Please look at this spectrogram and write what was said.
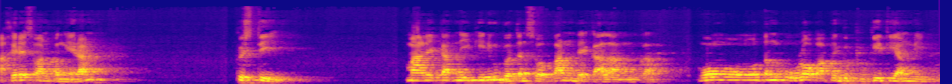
Akhirnya sowan pangeran Gusti, malaikat niki niku mboten sopan mbek kalam muka. Wong wonten kula pape gebuki tiyang niku.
